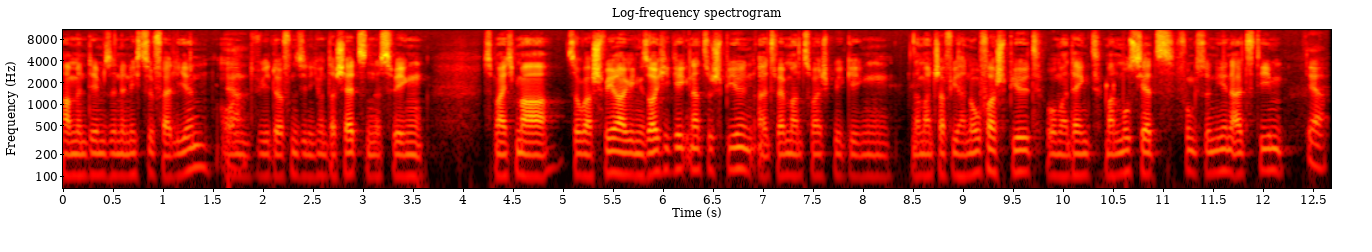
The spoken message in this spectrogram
haben in dem Sinne nichts zu verlieren und ja. wir dürfen sie nicht unterschätzen. Deswegen ist es manchmal sogar schwerer, gegen solche Gegner zu spielen, als wenn man zum Beispiel gegen eine Mannschaft wie Hannover spielt, wo man denkt, man muss jetzt funktionieren als Team. Ja.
